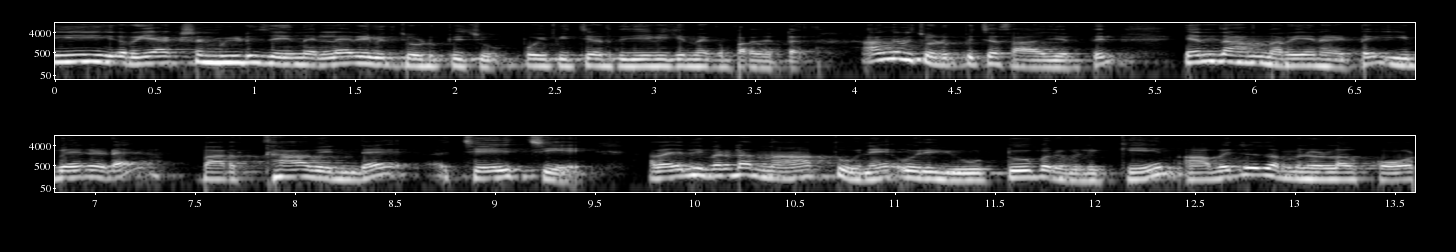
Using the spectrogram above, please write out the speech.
ഈ റിയാക്ഷൻ വീഡിയോ ചെയ്യുന്ന എല്ലാവരെയും ഇവർ ചൊടിപ്പിച്ചു. പോയി പിച്ചെടുത്ത് ജീവിക്കുന്നൊക്കെ പറഞ്ഞിട്ട്. അങ്ങനെ ചൊടിപ്പിച്ച സാഹചര്യത്തിൽ എന്താണെന്ന് അറിയാനായിട്ട് ഇവരുടെ ഭർത്താവിന്റെ ചേച്ചിയെ അതായത് ഇവരുടെ നാത്തൂനെ ഒരു യൂട്യൂബർ വിളിക്കുകയും അവർ തമ്മിലുള്ള കോൾ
